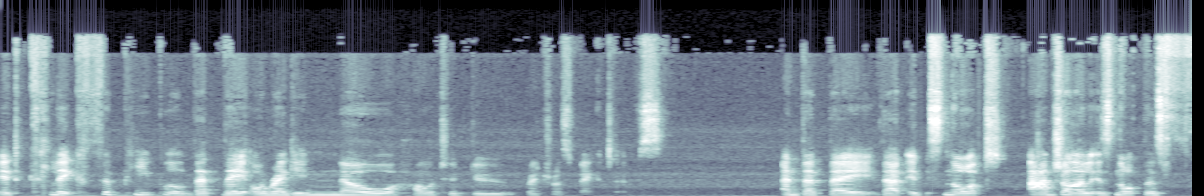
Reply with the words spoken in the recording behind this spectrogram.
it click for people that they already know how to do retrospectives. And that they that it's not agile is not this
